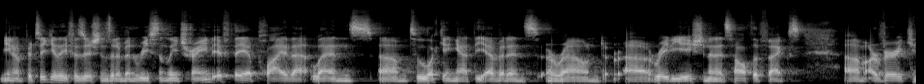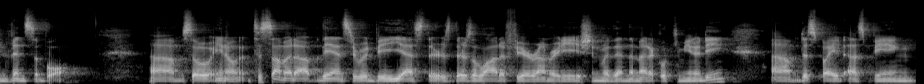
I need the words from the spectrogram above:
you know, particularly physicians that have been recently trained, if they apply that lens um, to looking at the evidence around uh, radiation and its health effects, um, are very convincible. Um, so, you know, to sum it up, the answer would be yes. There's there's a lot of fear around radiation within the medical community, um, despite us being,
